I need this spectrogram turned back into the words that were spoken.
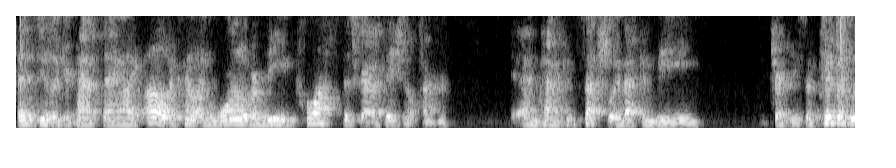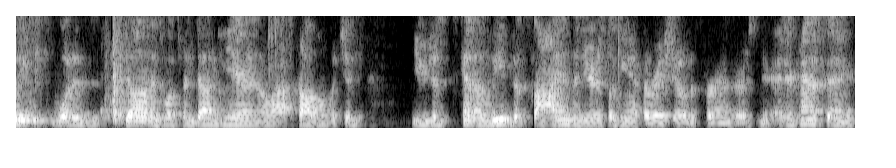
then it seems like you're kind of saying like, oh, it's kind of like one over v plus this gravitational term. Yeah. And kind of conceptually that can be tricky. So typically what is done is what's been done here in the last problem, which is you just kind of leave the signs and you're just looking at the ratio of the parameters. And you're, and you're kind of saying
